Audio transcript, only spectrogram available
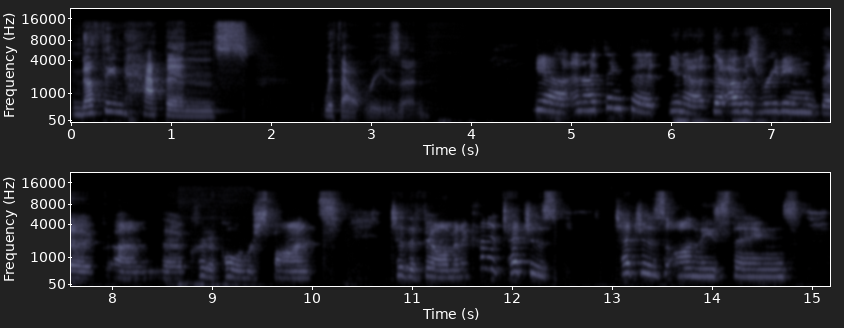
nothing happens without reason. Yeah, and I think that you know, I was reading the um, the critical response to the film, and it kind of touches touches on these things.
